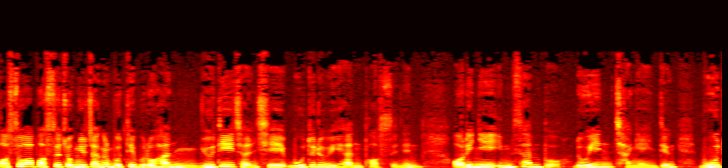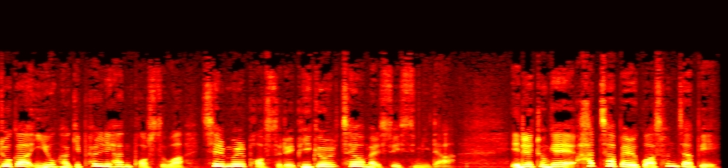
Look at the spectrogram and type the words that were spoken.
버스와 버스 정류장을 모티브로 한 UD 전시 모두를 위한 버스는 어린이 임산부, 노인, 장애인 등 모두가 이용하기 편리한 버스와 실물 버스를 비교 체험할 수 있습니다. 이를 통해 하차벨과 손잡이,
